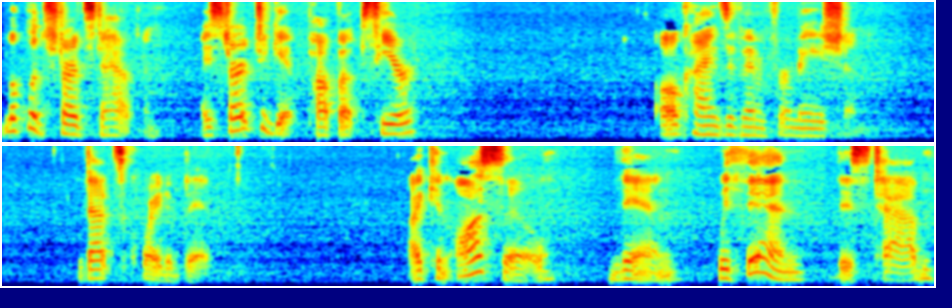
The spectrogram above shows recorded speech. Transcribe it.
Look what starts to happen. I start to get pop-ups here, all kinds of information. That's quite a bit. I can also then, within this tab,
